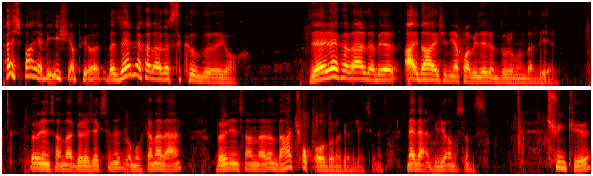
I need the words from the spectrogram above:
Pespaya bir iş yapıyor ve zerre kadar da sıkıldığı yok. Zerre kadar da bir ay daha işini yapabilirim durumunda değil. Böyle insanlar göreceksiniz ve muhtemelen böyle insanların daha çok olduğunu göreceksiniz. Neden biliyor musunuz? Çünkü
